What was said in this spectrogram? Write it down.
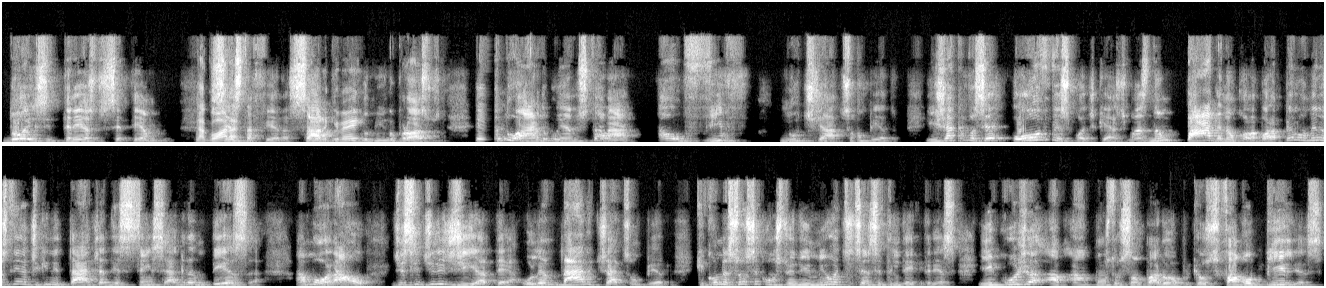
2 e 3 de setembro, sexta-feira, sábado e domingo próximos, Eduardo Bueno estará ao vivo no Teatro São Pedro. E já que você ouve esse podcast, mas não paga, não colabora, pelo menos tem a dignidade, a decência, a grandeza, a moral de se dirigir até o lendário Teatro São Pedro, que começou a ser construído em 1833 e cuja a, a construção parou porque os farroupilhas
